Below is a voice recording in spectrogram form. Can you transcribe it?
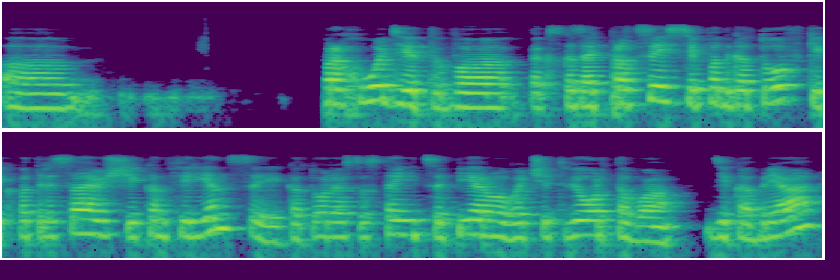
э, проходит в, так сказать, процессе подготовки к потрясающей конференции, которая состоится 1-4 декабря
